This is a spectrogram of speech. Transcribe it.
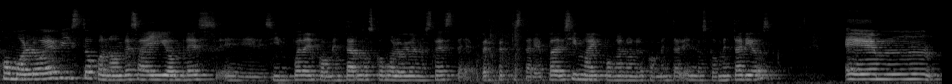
como lo he visto con hombres, hay hombres, eh, si pueden comentarnos cómo lo viven ustedes, estaría perfecto, estaría padrísimo, ahí pónganlo en, en los comentarios. Em,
